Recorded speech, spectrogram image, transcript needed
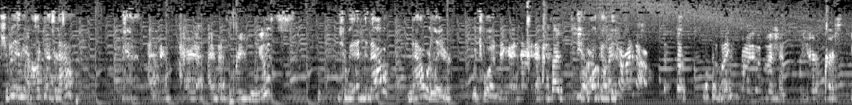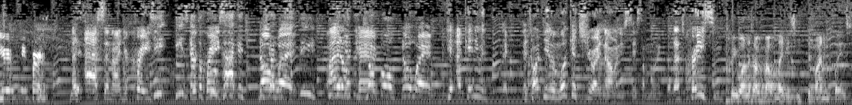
Should we end the podcast now? I think I, I that's breaking news. Should we end it now? Now or later? Which one? I think I know right now. I thought So walk out right the- now, right now. The, the, the Vikings are in the division. Hear it first. Hear it first. That's asinine. You're crazy. He, he's got You're the crazy. full package. He's No got way. The speed. He I can don't get the care. jump ball. No way. I can't, I can't even. It's hard to even look at you right now when you say something like that. That's crazy. We want to talk about legacy defining plays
